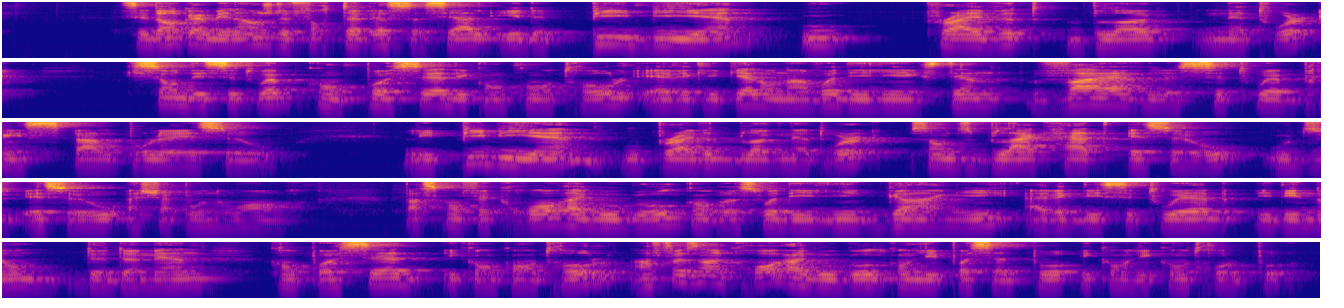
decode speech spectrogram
C'est donc un mélange de forteresse sociale et de PBN ou Private Blog Network, qui sont des sites web qu'on possède et qu'on contrôle et avec lesquels on envoie des liens externes vers le site web principal pour le SEO. Les PBN ou Private Blog Network sont du Black Hat SEO ou du SEO à chapeau noir parce qu'on fait croire à Google qu'on reçoit des liens gagnés avec des sites web et des noms de domaines qu'on possède et qu'on contrôle en faisant croire à Google qu'on ne les possède pas et qu'on ne les contrôle pas.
